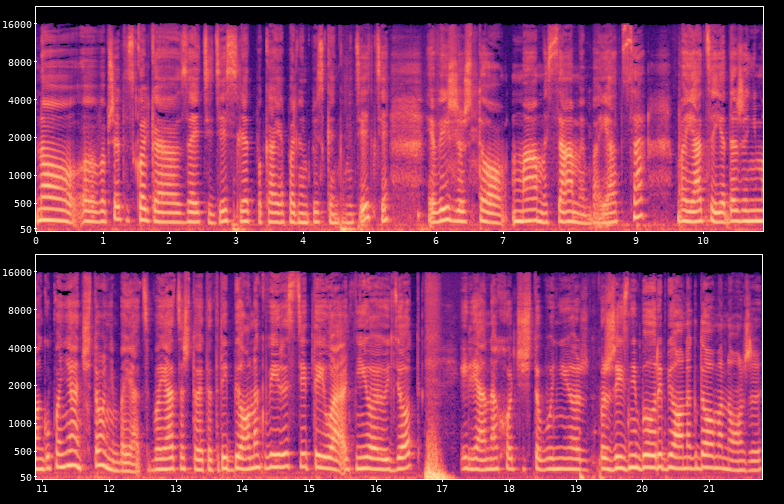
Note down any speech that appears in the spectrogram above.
Но э, вообще-то сколько за эти 10 лет, пока я в Олимпийском комитете, я вижу, что мамы сами боятся, боятся, я даже не могу понять, что они боятся. Боятся, что этот ребенок вырастет и от нее уйдет, или она хочет, чтобы у нее по жизни был ребенок дома, но он же,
